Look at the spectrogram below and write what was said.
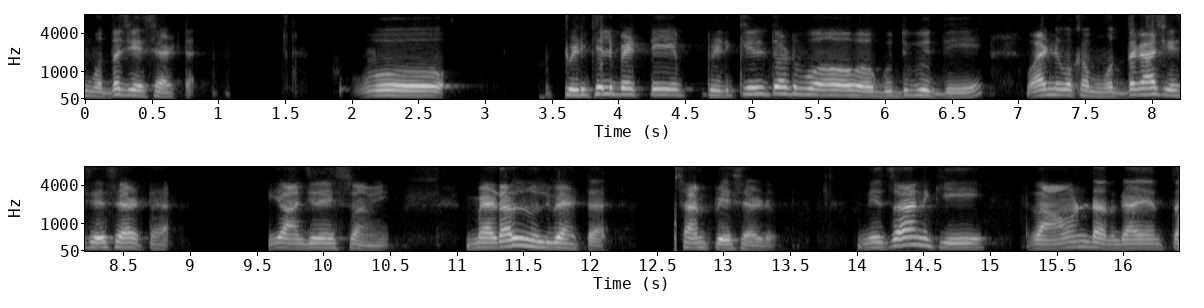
ముద్ద చేశాట ఓ పిడికిలు పెట్టి పిడికిలతోటి ఓ గుద్ది గుద్ది వాడిని ఒక ముద్దగా చేసేసాట ఈ ఆంజనేయ స్వామి. మెడలు నులివేట చంపేశాడు. నిజానికి రావణుడు అనగాయంత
